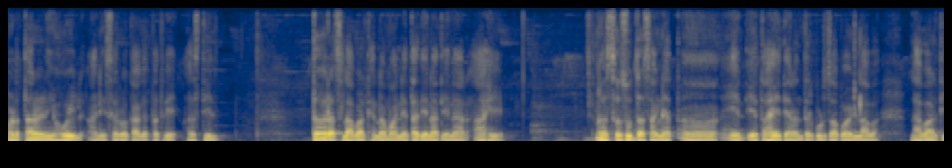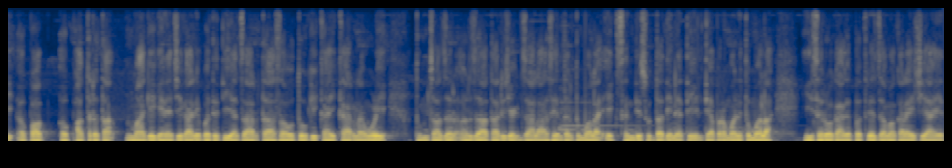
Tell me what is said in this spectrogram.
पडताळणी होईल आणि सर्व कागदपत्रे असतील तरच लाभार्थ्यांना मान्यता देण्यात येणार आहे. असं सुद्धा सांगण्यात येत येत आहे. त्यानंतर पुढचा पॉईंट लाभा लाभार्थी अपा अपात्रता मागे घेण्याची कार्यपद्धती याचा अर्थ असा होतो की काही कारणामुळे तुमचा जर अर्ज आता रिजेक्ट झाला असेल तर तुम्हाला एक संधीसुद्धा देण्यात येईल. त्याप्रमाणे तुम्हाला ही सर्व कागदपत्रे जमा करायची आहेत.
